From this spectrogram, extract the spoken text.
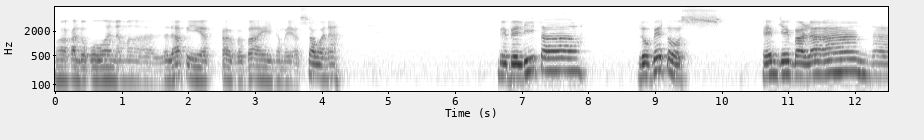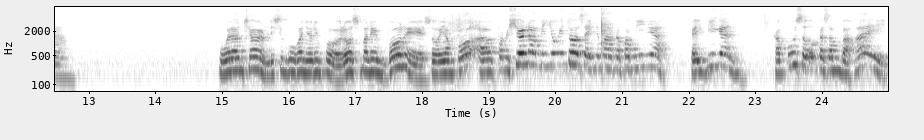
mga kalokohan ng mga lalaki at kababae na may asawa na. Bebelita Lobetos, MJ Barlaan, na walang charm, disubukan nyo rin po. Rosemary Bore, so yan po, uh, pag-share ng video ito sa inyong mga kapamilya, kaibigan, kapuso o kasambahay.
